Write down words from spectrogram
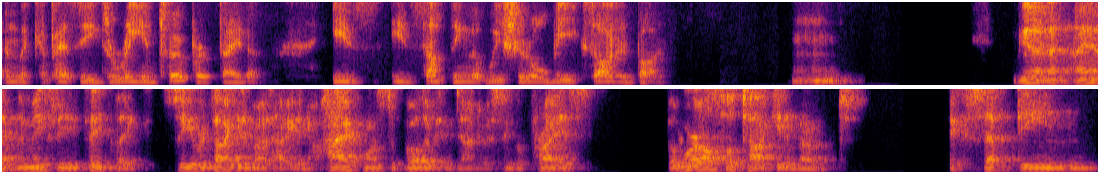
and the capacity to reinterpret data is is something that we should all be excited by. Mhm. yeah. That, I have. It makes me think like. So you were talking about how you know Hayek wants to boil everything down to a single price, but we're also talking about accepting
